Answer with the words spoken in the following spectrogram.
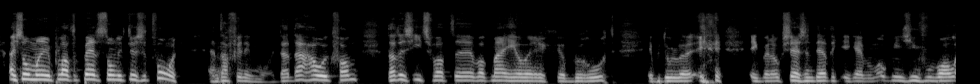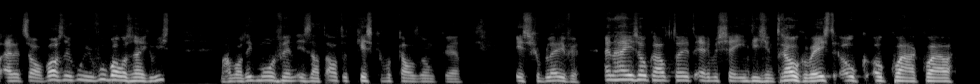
Hij stond maar in een platte pet, stond hij tussen het volk. En dat vind ik mooi. Daar, daar hou ik van. Dat is iets wat, wat mij heel erg beroert. Ik bedoel, ik ben ook 36. Ik heb hem ook niet zien voetballen. En het zal vast een goede voetballer zijn geweest. Maar wat ik mooi vind, is dat altijd Kiske van Kalsdonk is gebleven. En hij is ook altijd RBC in die zin trouw geweest. Ook, ook qua, qua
